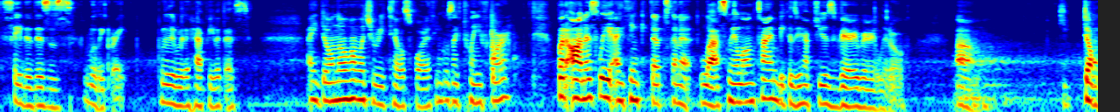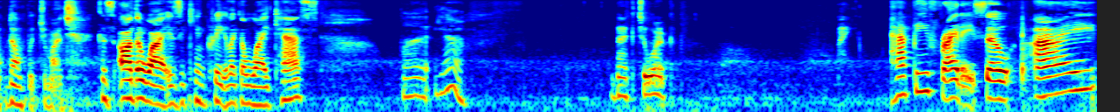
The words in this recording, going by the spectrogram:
say that this is really great. Really, really happy with this. I don't know how much it retails for. I think it was like 24. But honestly, I think that's gonna last me a long time because you have to use very, very little. Um, don't don't put too much because otherwise you can create like a white cast but yeah, back to work. Bye. Happy Friday. So I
